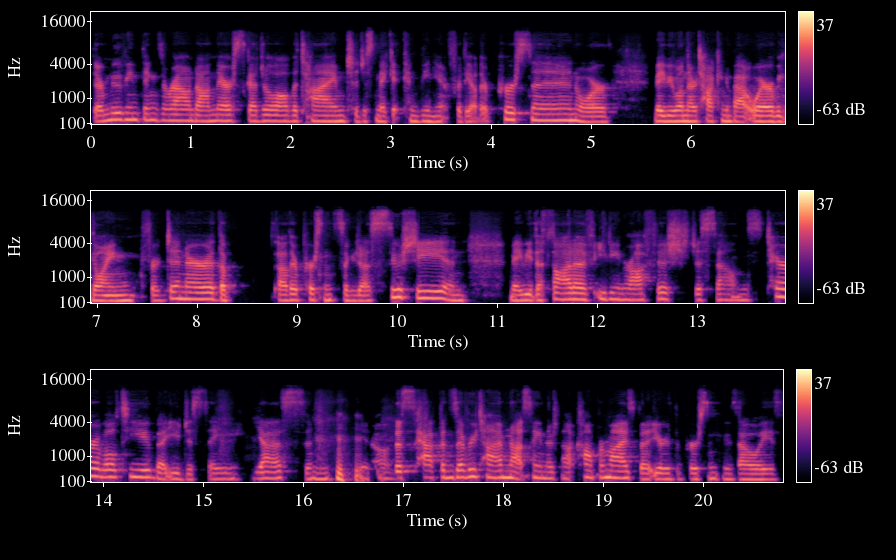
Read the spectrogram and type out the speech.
they're moving things around on their schedule all the time to just make it convenient for the other person or maybe when they're talking about where are we going for dinner? the other person suggests sushi and maybe the thought of eating raw fish just sounds terrible to you but you just say yes and you know this happens every time. Not saying there's not compromise but you're the person who's always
